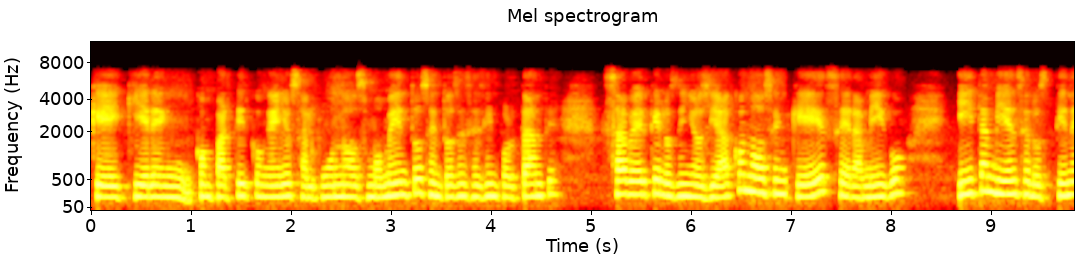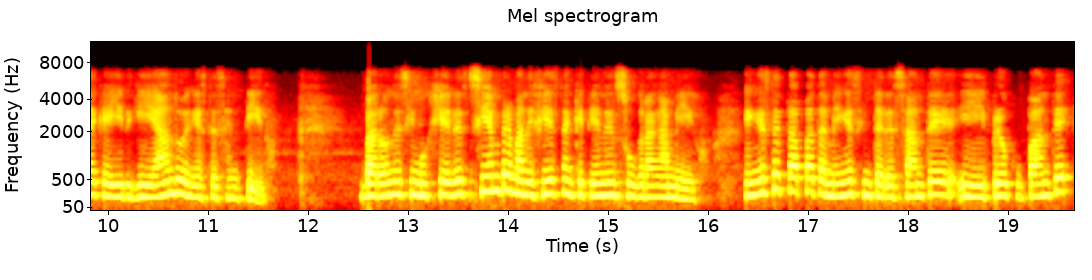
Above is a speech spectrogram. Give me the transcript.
que quieren compartir con ellos algunos momentos. Entonces es importante saber que los niños ya conocen qué es ser amigo y también se los tiene que ir guiando en este sentido. Varones y mujeres siempre manifiestan que tienen su gran amigo. En esta etapa también es interesante y preocupante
